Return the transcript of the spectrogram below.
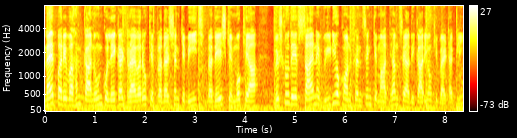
नए परिवहन कानून को लेकर ड्राइवरों के प्रदर्शन के बीच प्रदेश के मुखिया विष्णुदेव साय ने वीडियो कॉन्फ्रेंसिंग के माध्यम से अधिकारियों की बैठक ली।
